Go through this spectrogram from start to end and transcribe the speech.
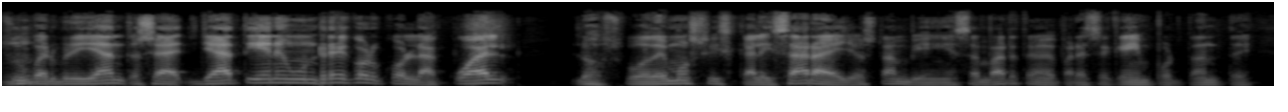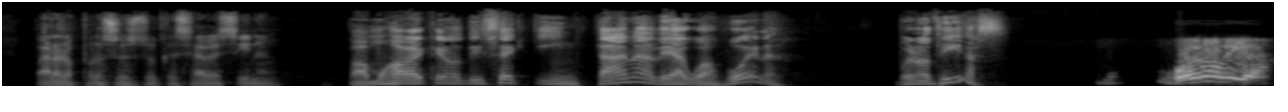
súper brillante. O sea, ya tienen un récord con la cual los podemos fiscalizar a ellos también. Y esa parte me parece que es importante para los procesos que se avecinan. Vamos a ver qué nos dice Quintana de Aguas Buenas. Buenos días. Buenos días.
